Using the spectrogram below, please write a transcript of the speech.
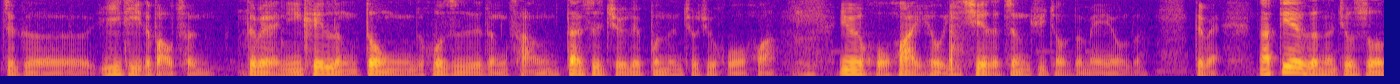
这个遗体的保存。对不对？你可以冷冻或是冷藏，但是绝对不能就去火化，因为火化以后一切的证据就都没有了，对不对？那第二个呢，就是说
